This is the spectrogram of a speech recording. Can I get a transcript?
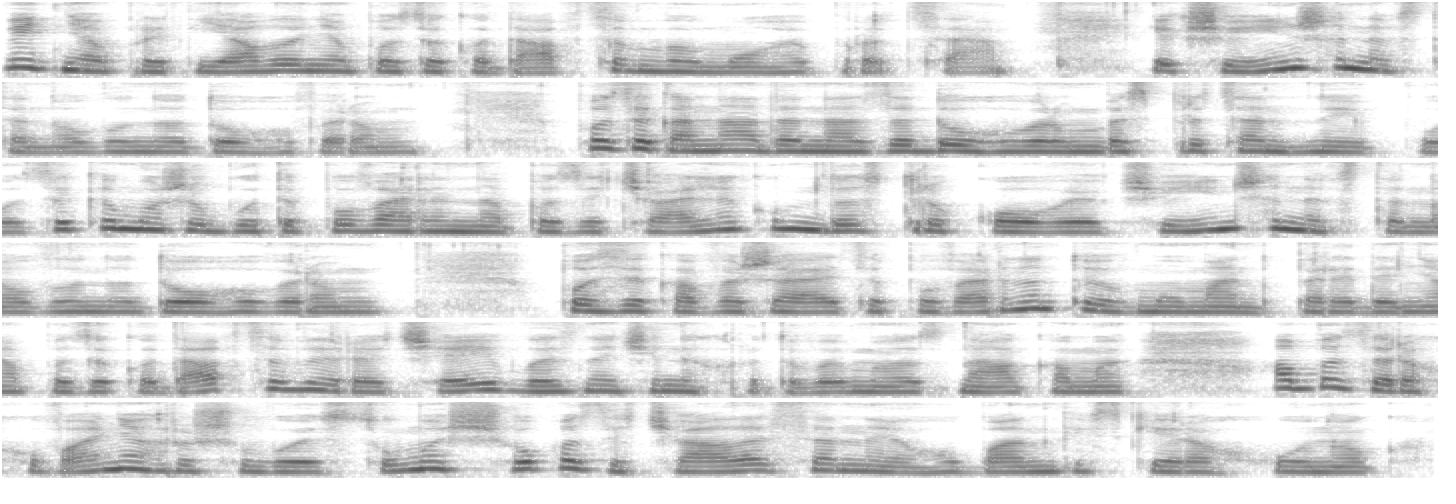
від дня пред'явлення позикодавцем вимоги про це, якщо інше не встановлено договором. Позика, надана за договором безпроцентної позики, може бути повернена позичальником достроково, якщо інше не встановлено договором. Позика вважається повернутою в момент передання позикодавцеві речей, визначених родовими ознаками, або зарахування грошової суми, що позичалася на його банківський рахунок.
